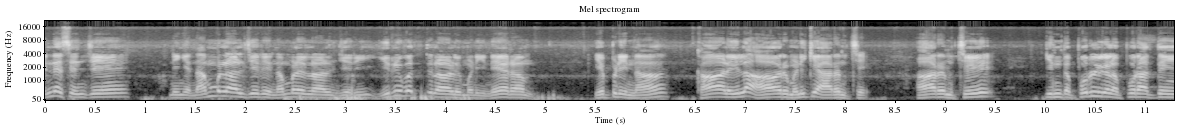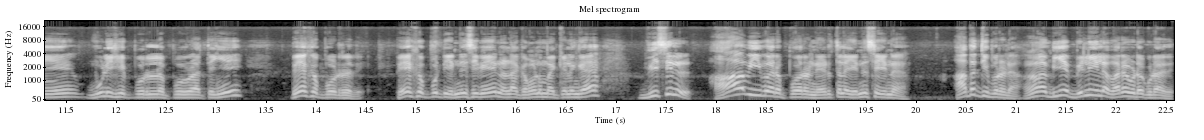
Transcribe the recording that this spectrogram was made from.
என்ன செஞ்சேன்? நீங்கள் நம்பினாலும் சரி நம்பலைனாலும் சரி இருபத்தி நாலு மணி நேரம் எப்படின்னா காலையில் ஆறு மணிக்கு ஆரம்பித்தேன் ஆரம்பித்து இந்த பொருள்களை பூராத்தையும் மூலிகை பொருளை பூராத்தையும் வேக போடுறது. வேக போட்டு என்ன செய்வேன்? நல்லா கவனமாக கேளுங்க. விசில் ஆவி வர போகிற நேரத்தில் என்ன செய்யணும்? அபத்தி போடணும். ஆவியை வெளியில் வர விடக்கூடாது.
